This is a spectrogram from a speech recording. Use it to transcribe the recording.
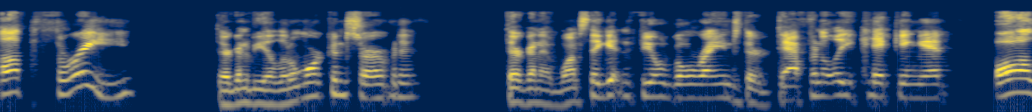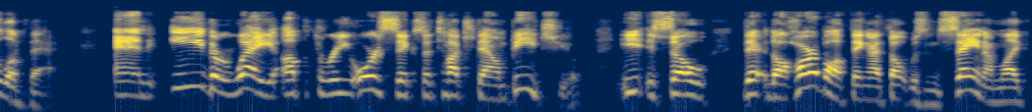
Up three, they're going to be a little more conservative. They're going to, once they get in field goal range, they're definitely kicking it, all of that. And either way, up three or six, a touchdown beats you. So the, the Harbaugh thing I thought was insane. I'm like,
